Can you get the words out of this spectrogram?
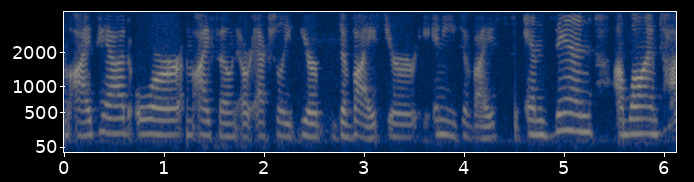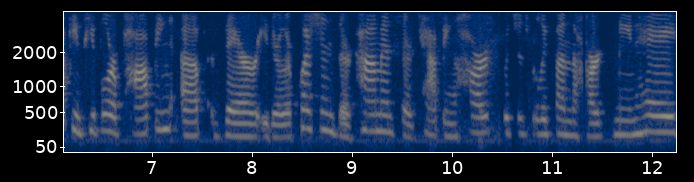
iPad or iPhone, or actually your device, your any device. And then um, while I'm talking, people are popping up their either their questions, their comments, they're tapping hearts, which is really fun. The hearts mean, hey,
